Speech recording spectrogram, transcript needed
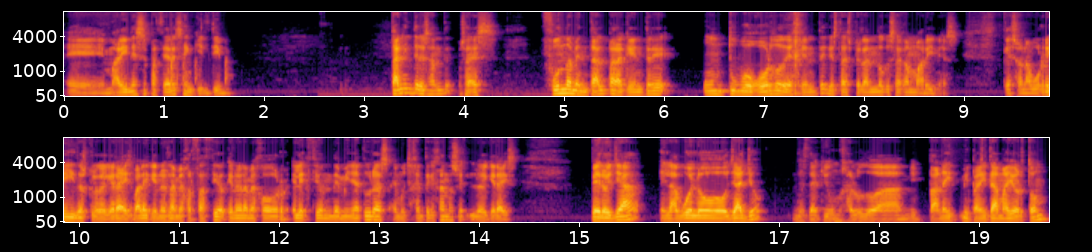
eh, marines espaciales en Kill Team. Tan interesante, o sea, es fundamental para que entre un tubo gordo de gente que está esperando que se hagan marines. Que son aburridos, que lo que queráis, ¿vale? Que no es la mejor facio, que no es la mejor elección de miniaturas, hay mucha gente quejándose, lo que queráis. Pero ya, el abuelo Yayo, desde aquí un saludo a mi panita Mayor Tom,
